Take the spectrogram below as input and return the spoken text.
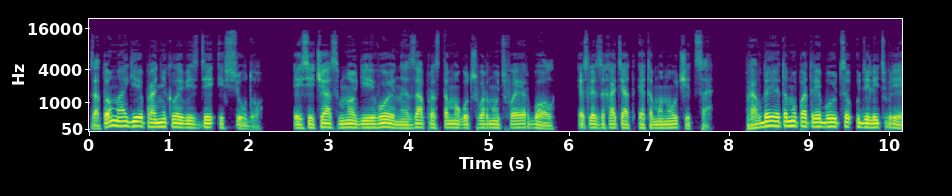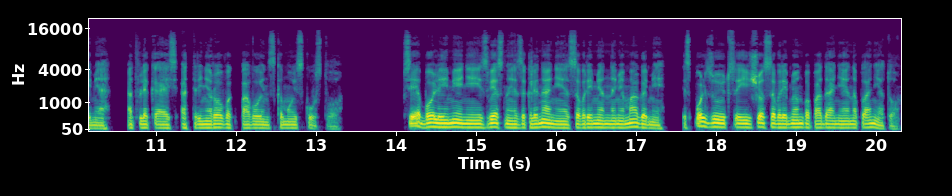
Зато магия проникла везде и всюду. И сейчас многие воины запросто могут швырнуть фаербол, если захотят этому научиться. Правда, этому потребуется уделить время, отвлекаясь от тренировок по воинскому искусству. Все более-менее известные заклинания современными магами используются еще со времен попадания на планету.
